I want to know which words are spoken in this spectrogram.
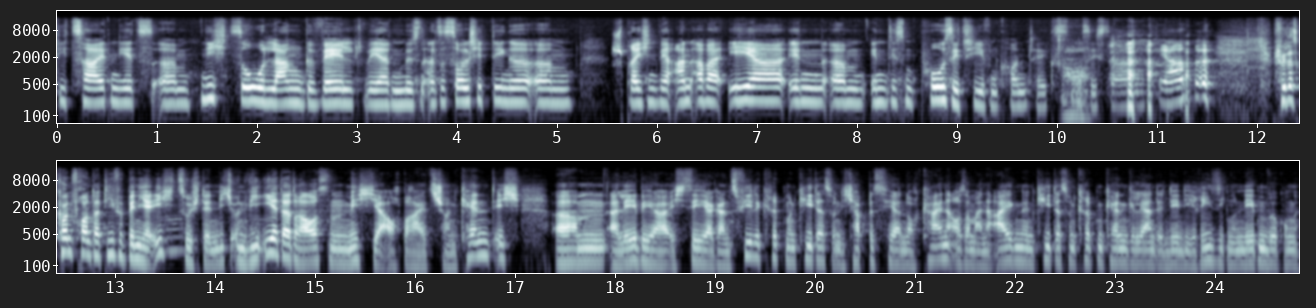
die Zeiten jetzt ähm, nicht so lang gewählt werden müssen? Also solche Dinge ähm, sprechen wir an, aber eher in, ähm, in diesem positiven Kontext, oh. muss ich sagen. ja. Für das Konfrontative bin ja ich zuständig und wie ihr da draußen mich ja auch bereits schon kennt, ich ähm, erlebe ja, ich sehe ja ganz viele Krippen und Kitas und ich habe bisher noch keine außer meine eigenen Kitas und Krippen kennengelernt, in denen die Risiken und Nebenwirkungen,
